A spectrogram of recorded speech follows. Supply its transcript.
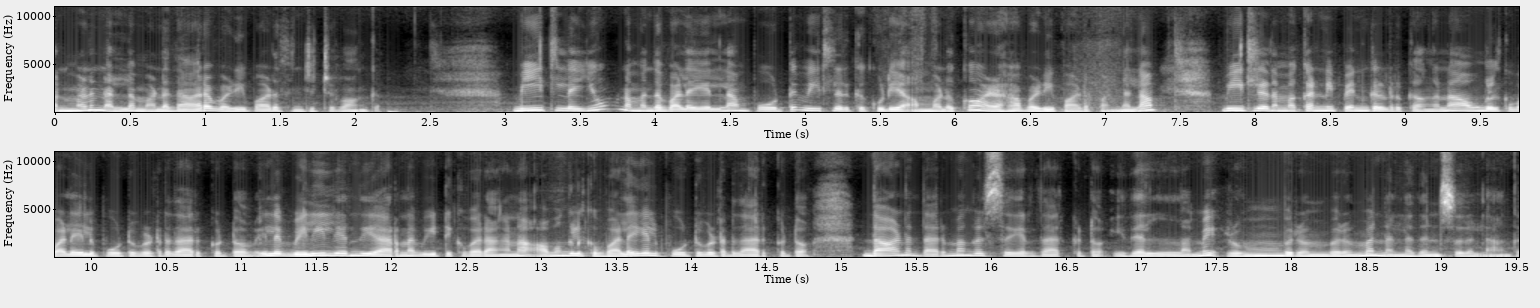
அம்மனை நல்ல மனதார வழிபாடு செஞ்சுட்டு வாங்க. வீட்லேயும் நம்ம இந்த வளையல்லாம் போட்டு வீட்டில் இருக்கக்கூடிய அம்மனுக்கும் அழகாக வழிபாடு பண்ணலாம். வீட்டில் நம்ம கன்னி பெண்கள் இருக்காங்கன்னா அவங்களுக்கு வளையல் போட்டு விடுறதா இருக்கட்டும். இல்லை வெளியிலேருந்து யாருன்னா வீட்டுக்கு வராங்கன்னா அவங்களுக்கு வளையல் போட்டு விடுறதா இருக்கட்டும். தான தர்மங்கள் செய்கிறதா இருக்கட்டும். இது எல்லாமே ரொம்ப ரொம்ப ரொம்ப நல்லதுன்னு சொல்லலாங்க.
